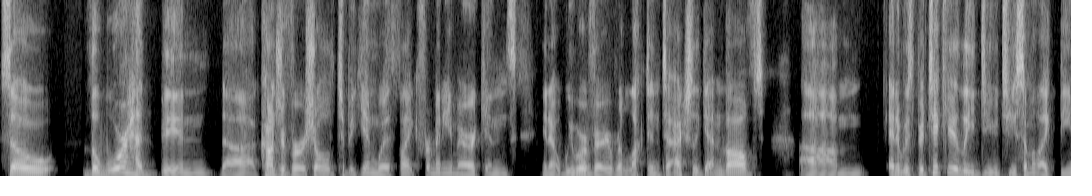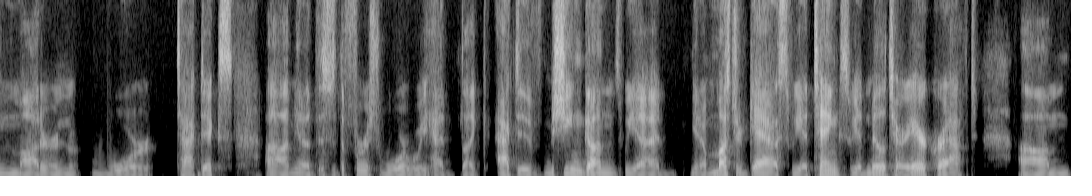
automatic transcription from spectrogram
So the war had been uh, controversial to begin with. Like for many Americans, you know, we were very reluctant to actually get involved. Um, and it was particularly due to some of like the modern war tactics. Um, you know, this is the first war where we had like active machine guns, we had, you know, mustard gas, we had tanks, we had military aircraft. Um,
